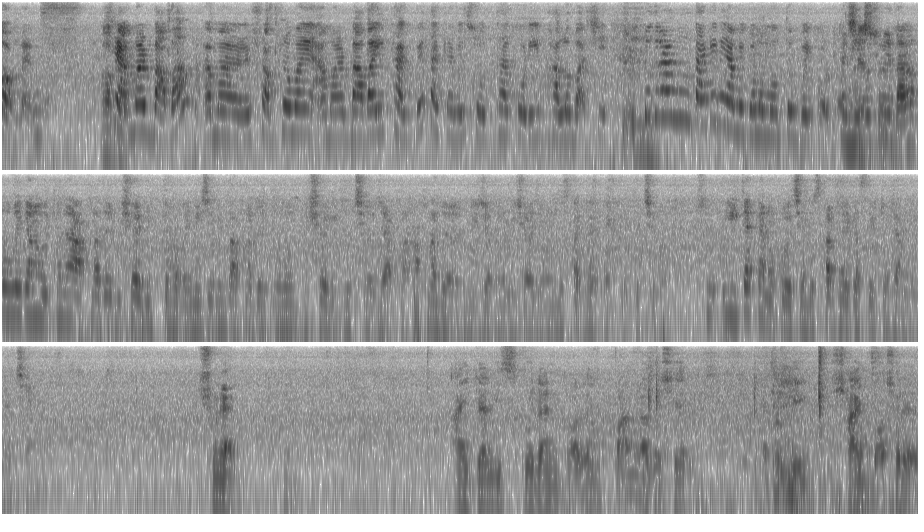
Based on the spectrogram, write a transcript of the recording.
কমেন্টস সে আমার বাবা আমার সবসময় আমার বাবাই থাকবে তাকে আমি শ্রদ্ধা করি ভালোবাসি। সুতরাং তাকে নিয়ে আমি কোনো মন্তব্যই করব। নির্বাচনে দাঁড়াতে হলে কেন ওইখানে আপনাদের বিষয় লিখতে হবে? নিচে কিন্তু আপনাদের কোনো বিষয় লিখেছিল যে আপনার আপনাদের নির্যাতনের বিষয় যেমন মুস্তাক ভাইয়ের কথা লিখেছিল এইটা কেন করেছে মুস্তাক ভাইয়ের কাছ একটু জানতে চাচ্ছেন। শুনেন আইটেল স্কুল অ্যান্ড কলেজ বাংলাদেশের একটি ষাট বছরের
